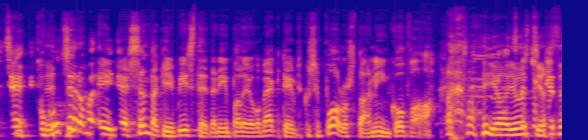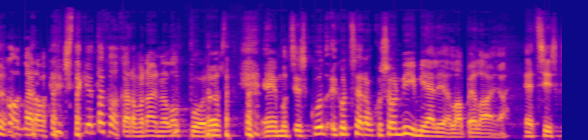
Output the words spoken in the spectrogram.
se, kun Kutserova ei tee sen takia pisteitä niin paljon kuin McDavid, kun se puolustaa niin kovaa. Joo, just sitä just. Takakarva, tekee takakarvan aina loppuun Ei, mutta siis Kutserova, kun se on niin mieliala pelaaja, että siis,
